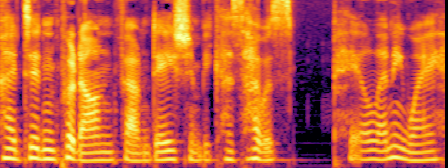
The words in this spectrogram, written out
I didn't put on foundation because I was pale anyway.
